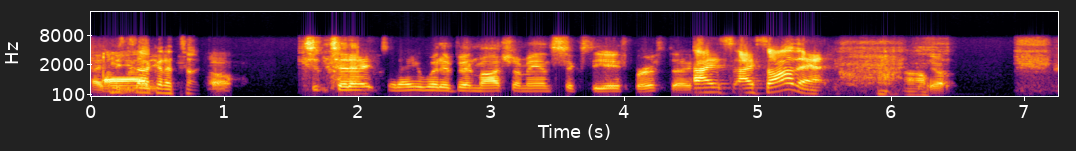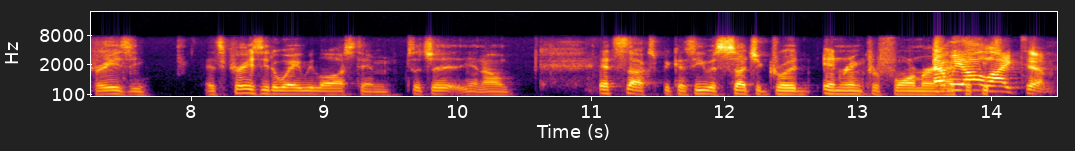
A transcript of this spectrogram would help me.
He's not gonna touch. Oh, T- today today would have been Macho Man's 68th birthday. I, I saw that. Oh, Yep. Crazy. It's crazy the way we lost him. Such a you know, it sucks because he was such a good in ring performer. And I we all he- liked him.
